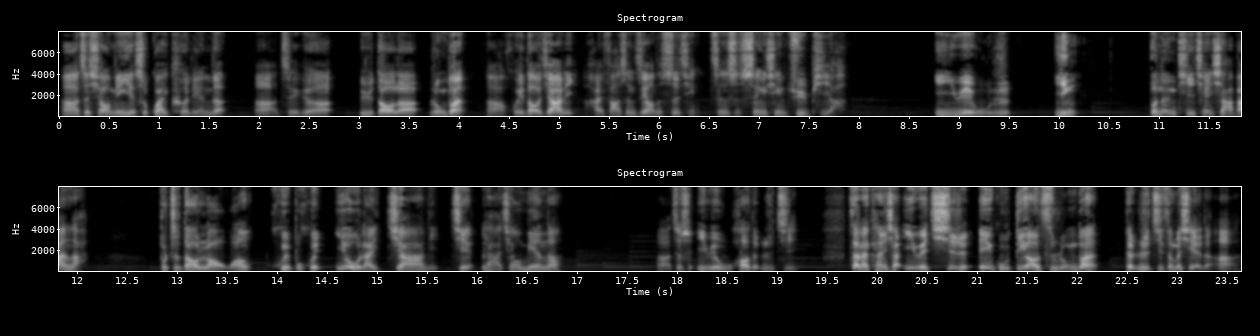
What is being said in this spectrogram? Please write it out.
啊，这小明也是怪可怜的啊，这个遇到了熔断啊，回到家里还发生这样的事情，真是身心俱疲啊。一月五日，阴，不能提前下班了，不知道老王会不会又来家里借辣椒面呢？啊，这是一月五号的日记。再来看一下一月七日 A 股第二次熔断。”的日记怎么写的啊？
